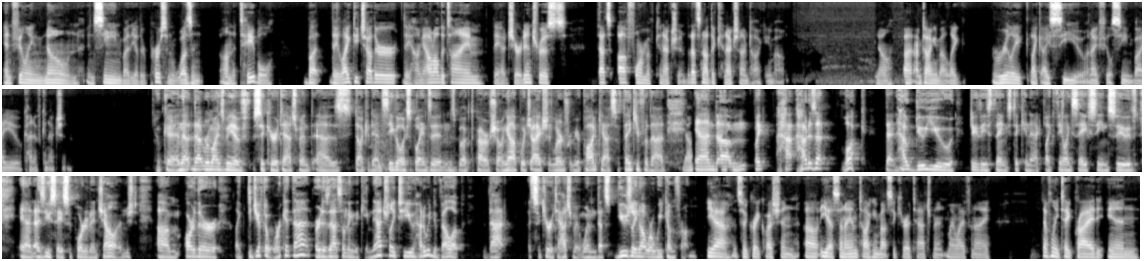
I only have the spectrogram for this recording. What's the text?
and feeling known and seen by the other person wasn't on the table, but they liked each other, they hung out all the time, they had shared interests. That's a form of connection, but that's not the connection I'm talking about. You know, I, am talking about like really like I see you and I feel seen by you kind of connection. Okay, and that, that reminds me of secure attachment as Dr. Dan Siegel explains it in his book, The Power of Showing Up, which I actually learned from your podcast. So thank you for that. Yeah. And um, like, how, how does that look then? How do you do these things to connect, like feeling safe, seen, soothed, and as you say, supported and challenged? Um, are there like, did you have to work at that, or is that something that came naturally to you? How do we develop that a secure attachment when that's usually not where we come from? Yeah, it's a great question. Uh, yes, and I am talking about secure attachment. My wife and I definitely take pride in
